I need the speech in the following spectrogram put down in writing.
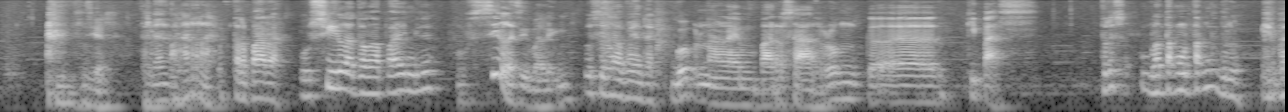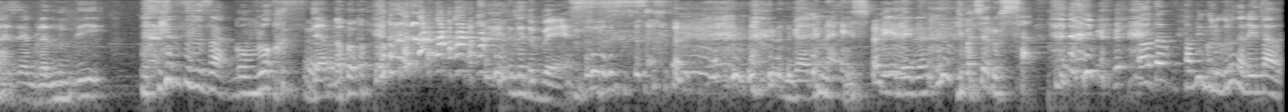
Anjir, terparah terparah. Usil atau ngapain gitu? Usil sih paling. Usil ngapain deh gue pernah lempar sarung ke kipas. Terus meletak-meletak gitu loh. Kipasnya berhenti. Terus ah, goblok. Jatuh. Itu the best. Nggak kena SP dia bilang kipasnya rusak. Oh ta- tapi guru-guru nggak ada yang tahu?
